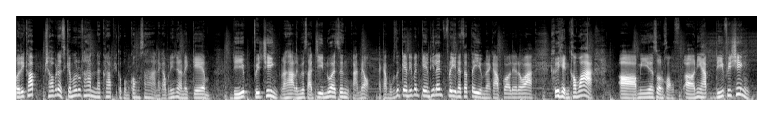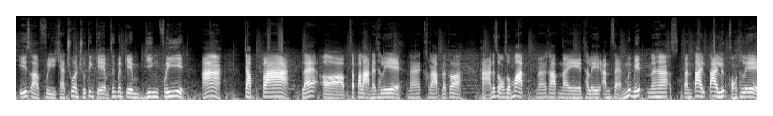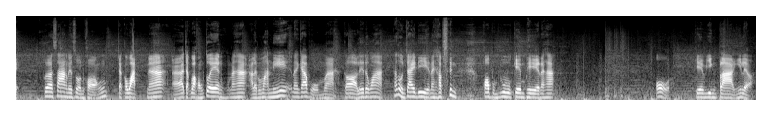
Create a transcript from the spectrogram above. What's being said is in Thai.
สวัสดีครับ ชาวเพื่อนสเกมเมอร์ทุกท่านนะครับอยู่กับผมกองซ่านะครับวันนี้เนี่ยในเกม Deep Fishing นะฮะและมีภาษาจีนด้วยซึ่งอ่านไม่ออกนะครับผมซึ่งเกมนี้เป็นเกมที่เล่นฟรีในสตรีมนะครับก็เรียกได้ว่าคือเห็นคำว่าเอ่อมีในส่วนของเอ่อนี่ครับ Deep Fishing is a free casual shooting game ซึ่งเป็นเกมยิงฟรีอ่าจับปลาและเอ่อสัตว์ประหลาดในทะเลนะครับ แล้วก็หาในส่วนของสมบัตินะครับในทะเลอันแสนมืดมิดนะฮะตันใต้ใต้ลึกของทะเล เพื่อสร้างในส่วนของจักรวรรดินะฮะอ่าจักรวรรดิของตัวเองนะฮะอะไรประมาณนี้นะครับผมอะก็เรียกได้ว่าน่าสนใจดีนะครับ ซึ่งพอผมดูเกมเพย์นะฮะโอ้เกมยิงปลาอย่างนี้เลยเหรอ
